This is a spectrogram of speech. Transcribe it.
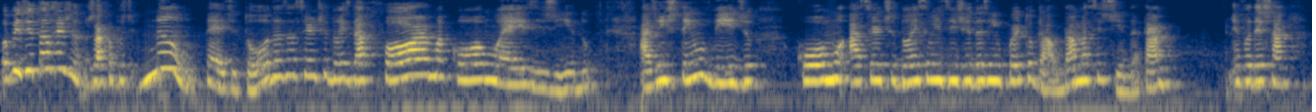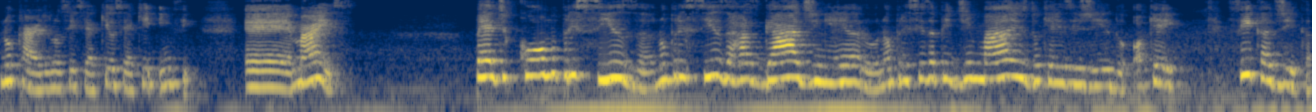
Eu pedi tal certidão, já com apostila. Não, pede todas as certidões da forma como é exigido. A gente tem um vídeo como as certidões são exigidas em Portugal. Dá uma assistida, tá? Eu vou deixar no card, não sei se é aqui ou se é aqui, enfim. É, mas Pede como precisa, não precisa rasgar dinheiro, não precisa pedir mais do que é exigido, ok? Fica a dica.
